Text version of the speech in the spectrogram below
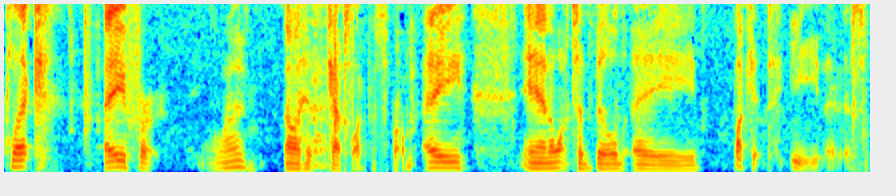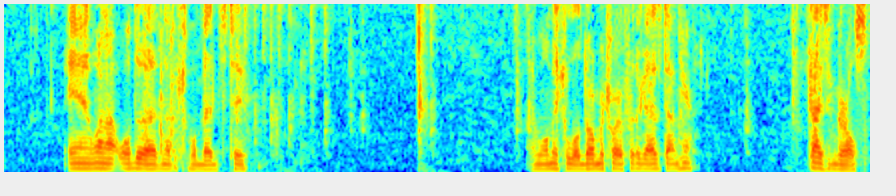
Click A for what? Oh, I hit caps lock. That's the problem. A, and I want to build a bucket. E. There it is. And why not? We'll do another couple beds too. And we'll make a little dormitory for the guys down here, guys and girls,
